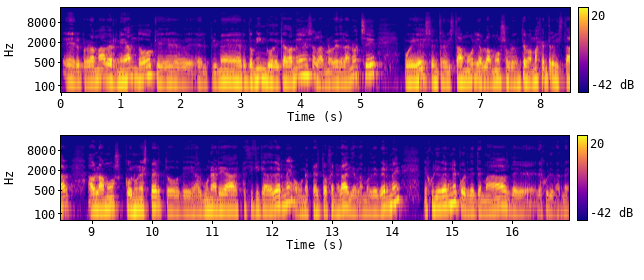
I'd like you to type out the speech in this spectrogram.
el programa Verneando, que el primer domingo de cada mes a las 9 de la noche pues entrevistamos y hablamos sobre un tema. Más que entrevistar, hablamos con un experto de alguna área específica de Verne, o un experto general, y hablamos de Verne, de Julio Verne, pues de temas de, Julio Verne.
